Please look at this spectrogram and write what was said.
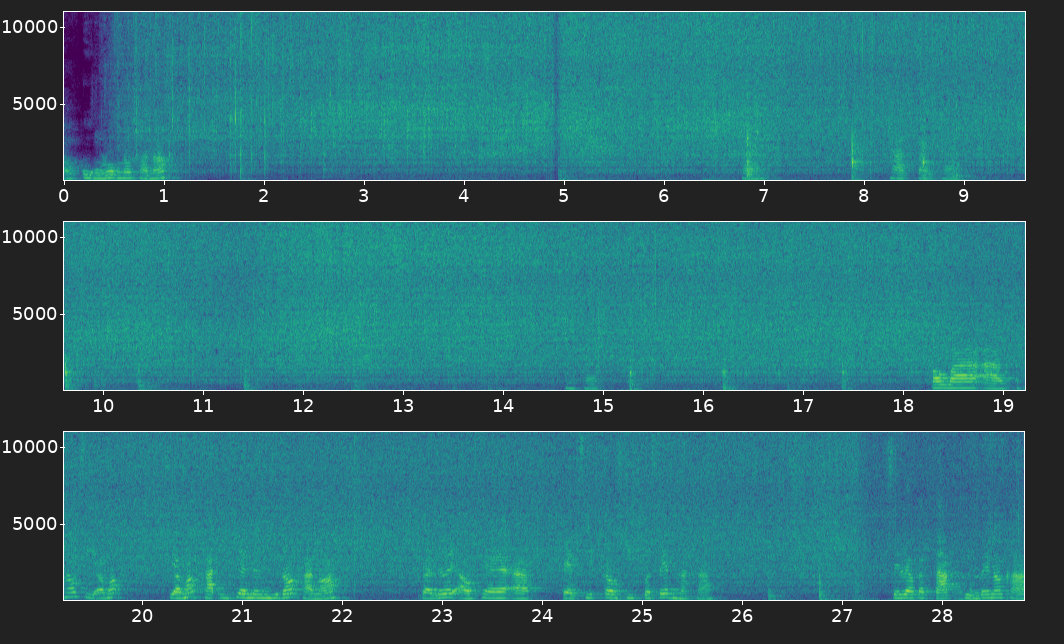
เอากุ้งลงเนาะค่ะเนาะค่ะทาดไปค่ะนะคะเพราะว่าอ่าข้าวสีเอามาสีเอามาผัดอีกเทียนหนึ่งอยู่เนาะค่ะเนาะก็เลยเอาแค่อ่าแปดสิบเก้าสิบเปอร์เซ็นต์นะคะ เสร็จแล้วก็ตักขึ้นเลยเนาะค่ะ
